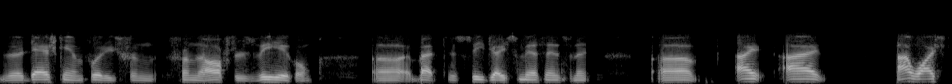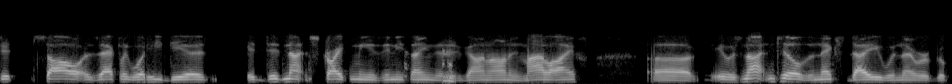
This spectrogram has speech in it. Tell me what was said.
the dash cam footage from from the officer's vehicle uh, about the C.J. Smith incident. Uh, I I I watched it, saw exactly what he did. It did not strike me as anything that had gone on in my life. Uh, it was not until the next day when they were go-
